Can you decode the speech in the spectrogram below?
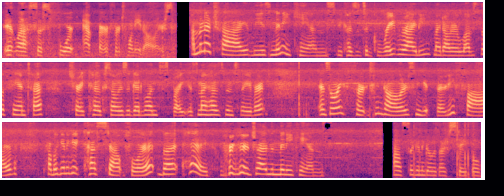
It lasts us forever for $20. I'm gonna try these mini cans because it's a great variety. My daughter loves the Fanta. Cherry Coke's always a good one. Sprite is my husband's favorite. And it's only $13 and you get 35. Probably gonna get cussed out for it, but hey, we're gonna try the mini cans. Also gonna go with our staple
